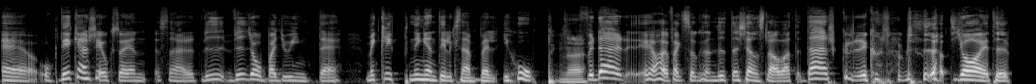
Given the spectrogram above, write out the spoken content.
Eh, och det kanske är också en så här att vi, vi jobbar ju inte med klippningen till exempel ihop. Nej. För där har jag faktiskt också en liten känsla av att där skulle det kunna bli att jag är typ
